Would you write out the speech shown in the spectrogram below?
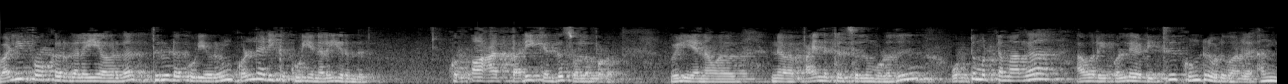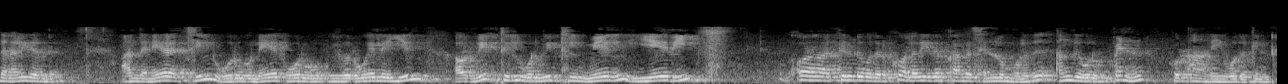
வழிபோக்கர்களை அவர்கள் திருடக்கூடியவரும் கொள்ளடிக்கக்கூடிய நிலை இருந்தது. குத்தாத் தரீக் என்று சொல்லப்படும். வெளியே நம்ம பயணத்தில் செல்லும் பொழுது ஒட்டுமொத்தமாக அவரை கொள்ளையடித்து கொன்று விடுவார்கள். அந்த நிலையிலிருந்து அந்த நேரத்தில் ஒரு நேர் ஒரு ஒரு வேலையில் அவர் வீட்டில் ஒரு வீட்டில் மேல் ஏறி திருடுவதற்கோ அல்லது இதற்காக செல்லும் பொழுது அங்கு ஒரு பெண் குர்ஆனை ஓதுகின்ற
